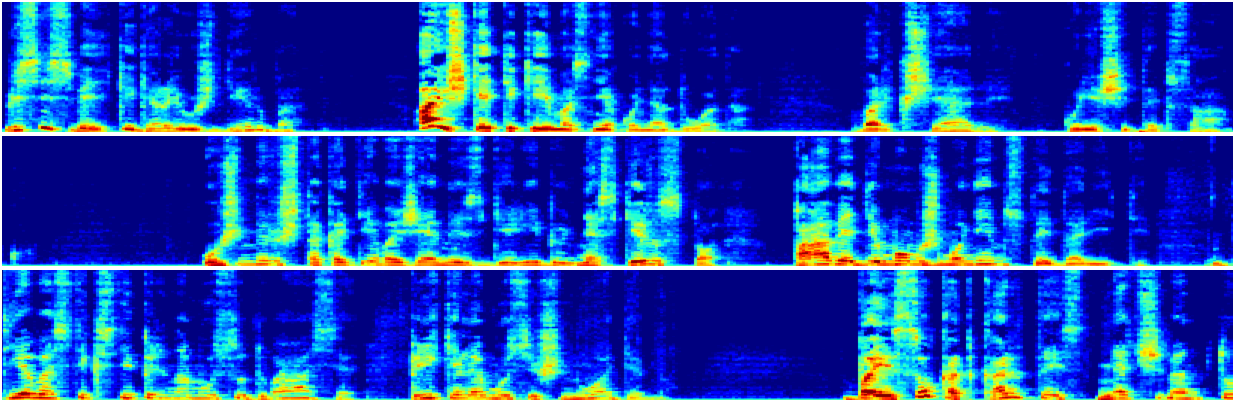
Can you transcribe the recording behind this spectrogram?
Visi sveiki, gerai uždirba. Aiškiai tikėjimas nieko neduoda. Varkšeliai, kurie šitaip sako. Užmiršta, kad Dievas žemės gerybių neskirsto, pavedi mums žmonėms tai daryti. Dievas tik stiprina mūsų dvasę, prikelia mus iš nuodėmių. Baisu, kad kartais net šventų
